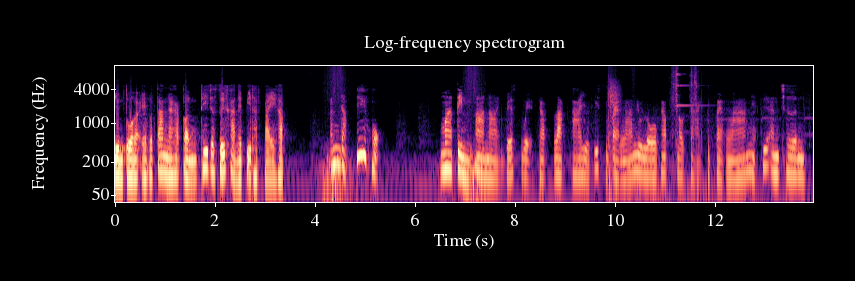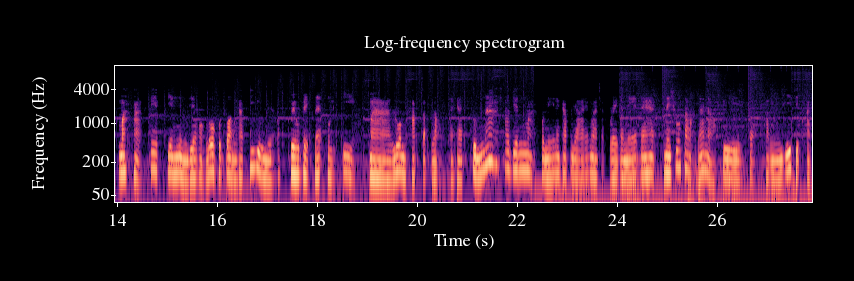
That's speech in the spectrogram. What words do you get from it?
ยืมตัวกับเอเวอร์ตันนะครับ ก่อนที่จะซื้อขาดในปีถัดไปครับ อันดับที่ 6 มาตินอาร์ไนเบสเวทครับ ราคาอยู่ที่ 18 ล้านยูโรครับ เราจ่าย 18 ล้านเนี่ย เพื่ออัญเชิญมหาเทพเพียงหนึ่งเดียวของโลกฟุตบอลครับ ที่อยู่เหนือเวลเบกและโอลิกี้มาร่วมทัพกับเรานะครับสุนย์หน้าชาวเดนมาร์กคนนี้นะครับ ย้ายมาจากเรกาเนสนะฮะ ในช่วงตลาดหน้าหนาวปี 2020 ครับ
